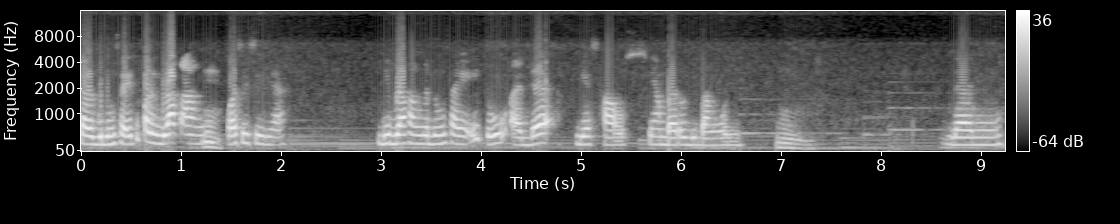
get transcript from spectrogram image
kalau gedung saya itu paling belakang Hmm. posisinya. Di belakang gedung saya itu ada guest house yang baru dibangun. Hmm. dan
